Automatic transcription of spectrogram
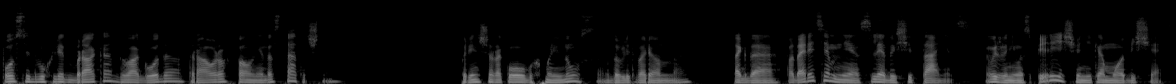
После двух лет брака, два года, траура вполне достаточно. Принц широко ухмыльнулся, удовлетворенно. «Тогда подарите мне следующий танец. Вы же не успели еще никому обещать?»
